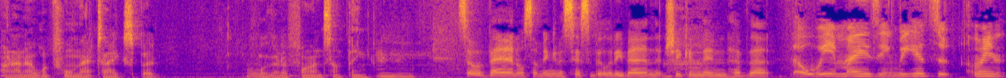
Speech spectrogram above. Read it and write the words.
I don't know what form that takes, but we're going to find something. so a van or something, an accessibility van that she can then have that. That would be amazing because, I mean,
